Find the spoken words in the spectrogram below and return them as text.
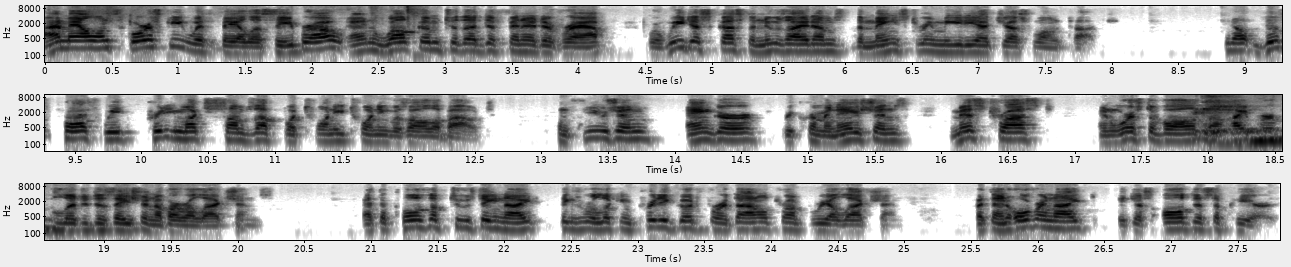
I'm Alan Skorsky with Bela Sebro, and welcome to the Definitive Wrap, where we discuss the news items the mainstream media just won't touch. You know, this past week pretty much sums up what 2020 was all about confusion, anger, recriminations, mistrust, and worst of all, the hyper politicization of our elections. At the close of Tuesday night, things were looking pretty good for a Donald Trump reelection. But then overnight, it just all disappeared.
